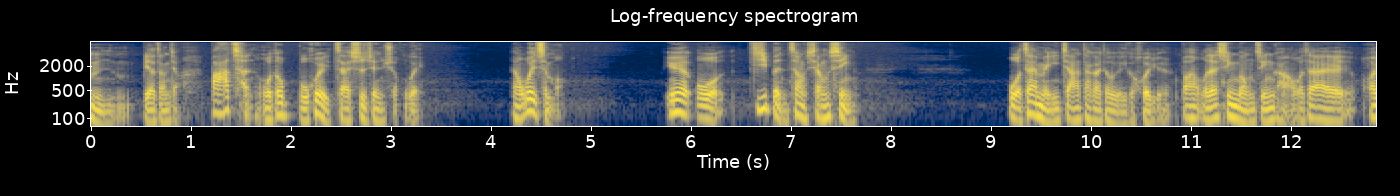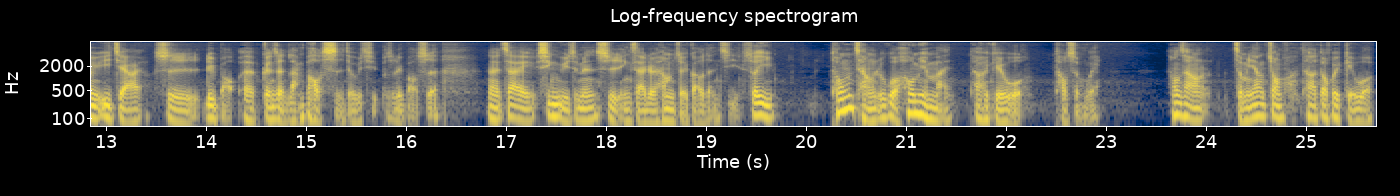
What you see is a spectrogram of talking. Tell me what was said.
嗯，不要这样讲，八成我都不会在事先选位。那为什么？因为我基本上相信我在每一家大概都有一个会员，包括我在星盟金卡，我在寰宇一家是绿宝呃，跟着蓝宝石，对不起，不是绿宝石。那在星宇这边是 Insider，他们最高等级，所以通常如果后面满，他会给我逃生位。通常怎么样状况，他都会给我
